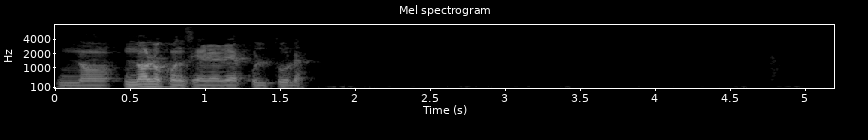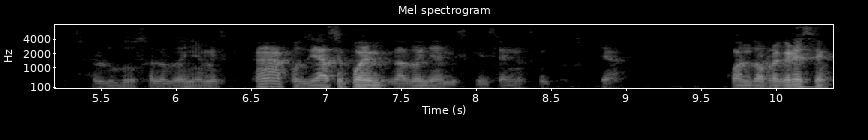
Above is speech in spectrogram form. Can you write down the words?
No, no lo consideraría cultura. Saludos a la dueña de mis... Ah, pues ya se fue la dueña de mis quincenas, entonces ya. Cuando regrese.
